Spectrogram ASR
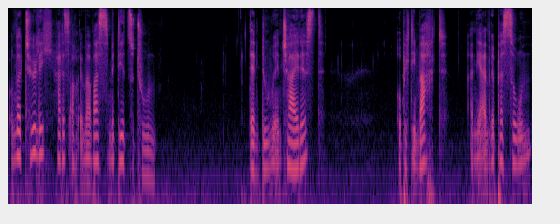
Und natürlich hat es auch immer was mit dir zu tun denn du entscheidest, ob ich die Macht an die andere Person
